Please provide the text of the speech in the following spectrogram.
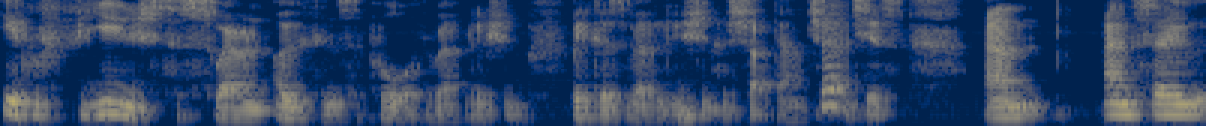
he had refused to swear an oath in support of the revolution because the revolution had shut down churches. Um, and so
